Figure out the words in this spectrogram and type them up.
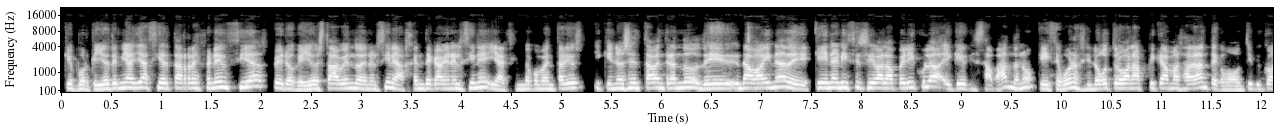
que porque yo tenía ya ciertas referencias, pero que yo estaba viendo en el cine a gente que había en el cine y haciendo comentarios y que no se estaba enterando de una vaina de qué narices iba la película y qué estaba pasando, ¿no? Que dice, bueno, si luego te lo van a explicar más adelante, como un típico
